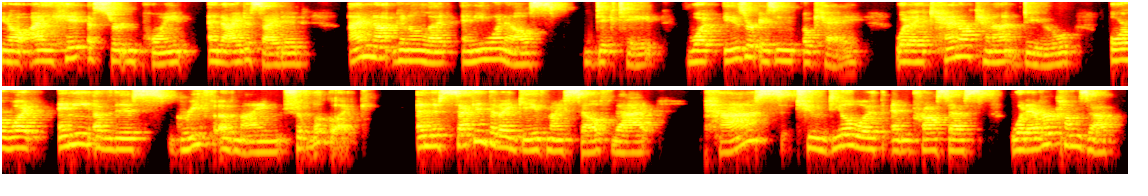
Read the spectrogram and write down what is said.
You know, I hit a certain point and I decided I'm not going to let anyone else dictate what is or isn't okay, what I can or cannot do, or what any of this grief of mine should look like. And the second that I gave myself that pass to deal with and process whatever comes up,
